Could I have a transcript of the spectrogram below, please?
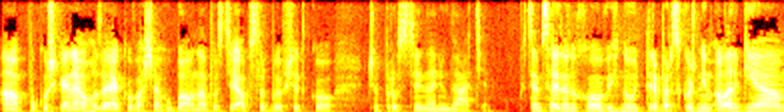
A pokožka je naozaj ako vaša huba, ona proste absorbuje všetko, čo proste na ňu dáte. Chcem sa jednoducho vyhnúť treba s kožným alergiám,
